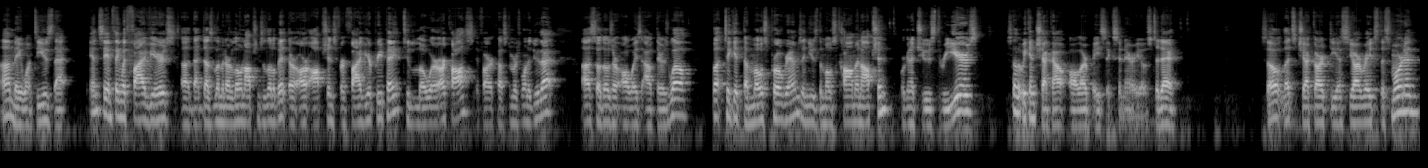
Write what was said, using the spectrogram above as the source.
uh, may want to use that. And same thing with five years. Uh, that does limit our loan options a little bit. There are options for five year prepay to lower our costs if our customers want to do that. Uh, so those are always out there as well. But to get the most programs and use the most common option, we're going to choose three years so that we can check out all our basic scenarios today. So let's check our DSCR rates this morning.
